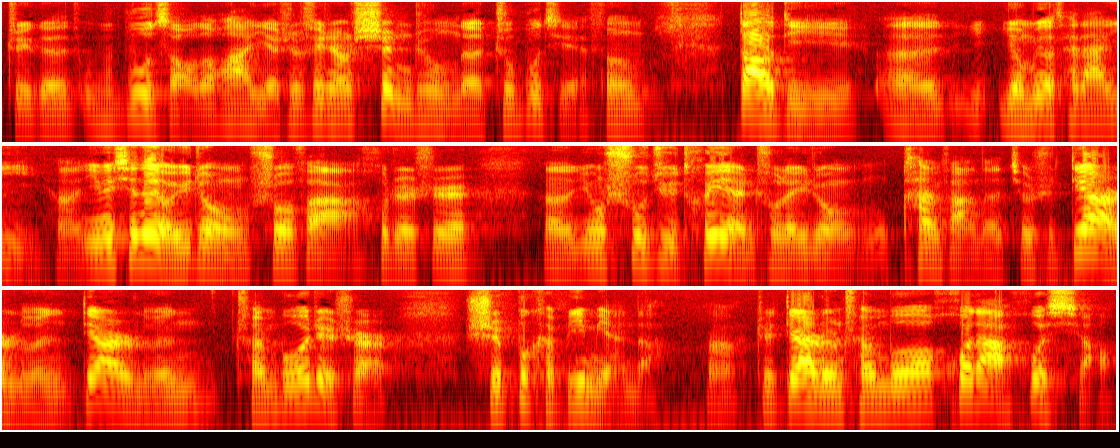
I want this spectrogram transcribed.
这个五步走的话也是非常慎重的逐步解封，到底呃有没有太大意义啊？因为现在有一种说法，或者是呃用数据推演出了一种看法呢，就是第二轮第二轮传播这事儿是不可避免的啊，这第二轮传播或大或小。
